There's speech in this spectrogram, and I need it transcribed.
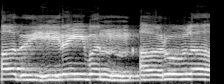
அது இறைவன் அருளா.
